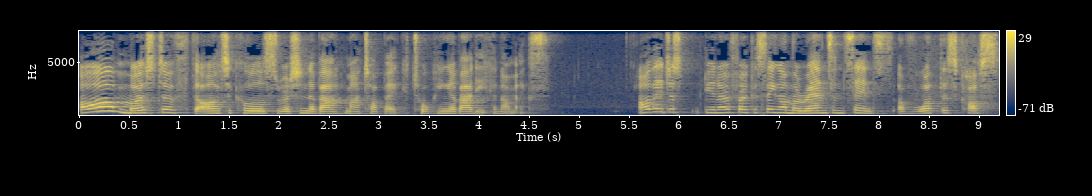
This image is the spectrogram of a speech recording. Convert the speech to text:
are most of the articles written about my topic talking about economics? Are they just, you know, focusing on the rands and cents of what this costs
